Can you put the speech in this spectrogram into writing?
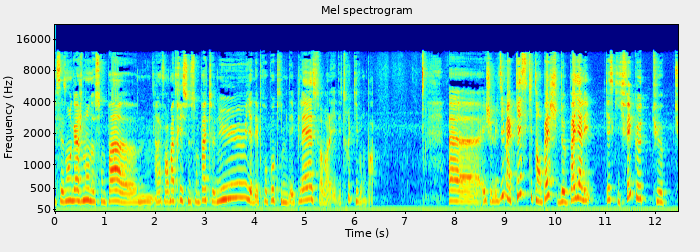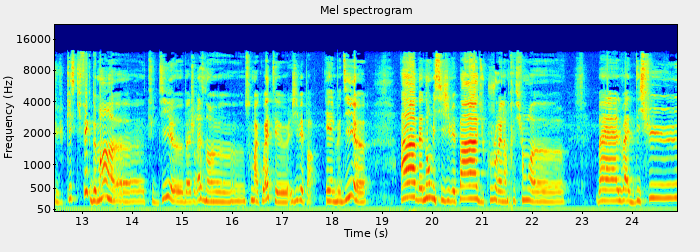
ces engagements ne sont pas, à la formatrice ne sont pas tenus, il y a des propos qui me déplaisent, enfin voilà, il y a des trucs qui vont pas. Euh, et je lui dis, mais qu'est-ce qui t'empêche de pas y aller? Qu'est-ce qui fait que tu, tu qu'est-ce qui fait que demain euh, tu te dis, euh, bah, je reste sous ma couette et j'y vais pas? Et elle me dit, ah ben non, mais si j'y vais pas, du coup j'aurai l'impression, bah, elle va être déçue,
